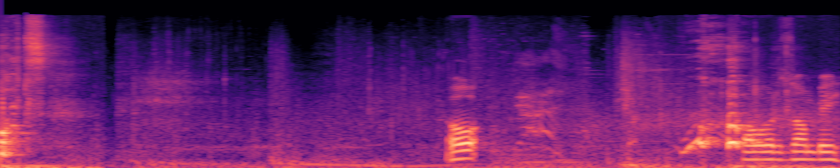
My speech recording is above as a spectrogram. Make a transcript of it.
What? Oh. Power zombie.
